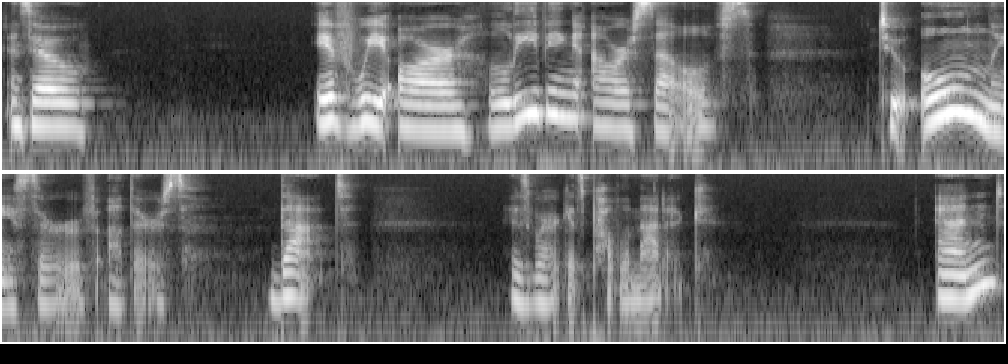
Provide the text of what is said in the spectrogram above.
And so, if we are leaving ourselves to only serve others, that is where it gets problematic. And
